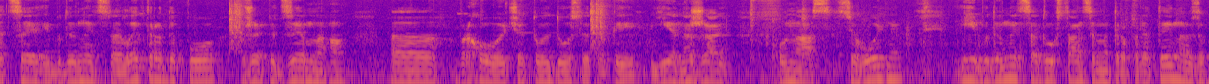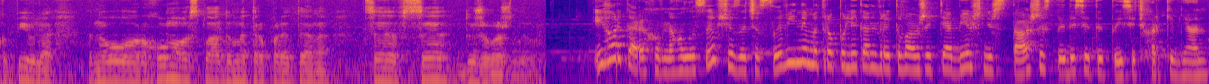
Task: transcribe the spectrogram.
Е, Це і будівництво електродепо вже підземного, е, враховуючи той досвід, який є, на жаль, у нас сьогодні. І будівництво двох станцій метрополітену, і закупівля нового рухомого складу метрополітену це все дуже важливо. Ігор Терехов наголосив, що за часи війни метрополітен врятував життя більш ніж 160 тисяч харків'ян.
